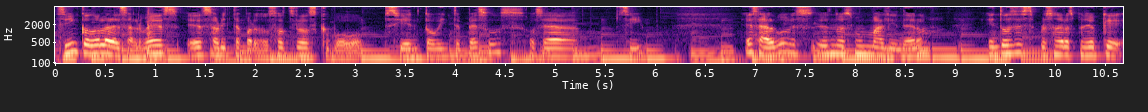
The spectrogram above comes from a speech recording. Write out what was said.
5 dólares al mes es ahorita para nosotros como 120 pesos. O sea, sí, es algo, es, no es un mal dinero. Entonces esta persona respondió que,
